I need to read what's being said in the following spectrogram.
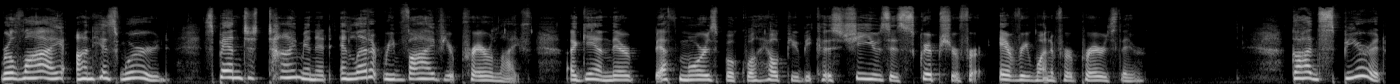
Rely on His Word. Spend time in it and let it revive your prayer life. Again, there, Beth Moore's book will help you because she uses Scripture for every one of her prayers there. God's Spirit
